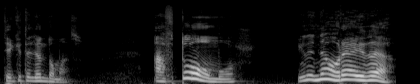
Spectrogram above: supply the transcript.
Και εκεί τελειώνει το μάτς. Αυτό όμως είναι μια ωραία ιδέα.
